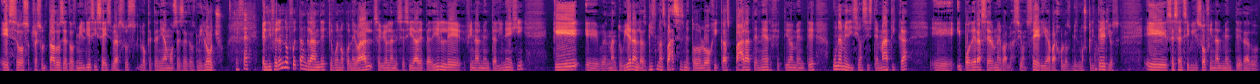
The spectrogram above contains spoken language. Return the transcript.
esos resultados de 2016 versus lo que teníamos desde 2008. Exacto. El diferendo fue tan grande que bueno, Coneval se vio en la necesidad de pedirle finalmente al INEGI que eh, mantuvieran las mismas bases metodológicas para tener efectivamente una medición sistemática eh, y poder hacer una evaluación seria bajo los mismos criterios. Eh, se sensibilizó finalmente, dado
